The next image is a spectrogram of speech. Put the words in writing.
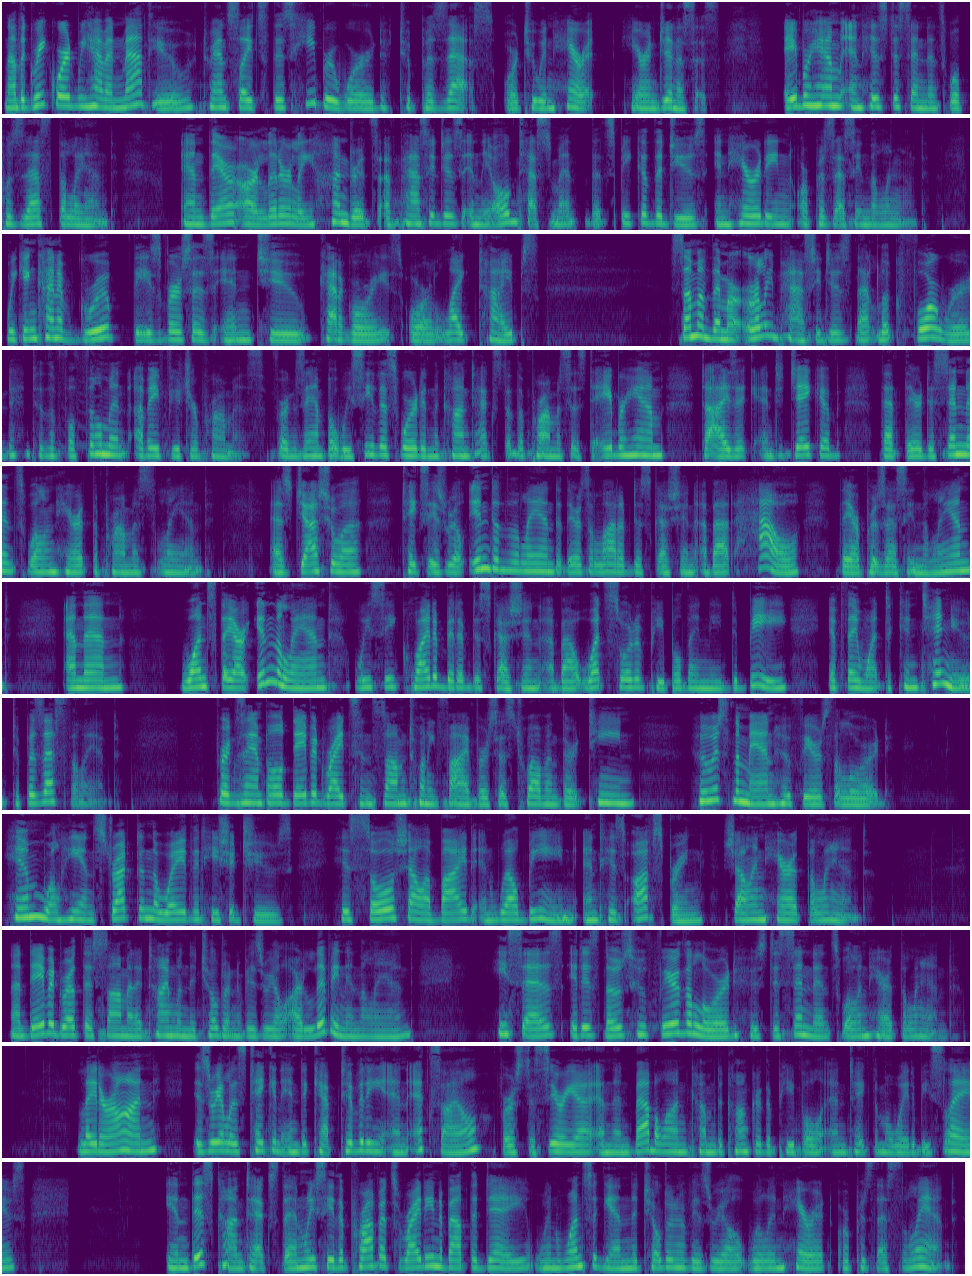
Now, the Greek word we have in Matthew translates this Hebrew word to possess or to inherit here in Genesis. Abraham and his descendants will possess the land. And there are literally hundreds of passages in the Old Testament that speak of the Jews inheriting or possessing the land. We can kind of group these verses into categories or like types some of them are early passages that look forward to the fulfillment of a future promise. For example, we see this word in the context of the promises to Abraham, to Isaac, and to Jacob that their descendants will inherit the promised land. As Joshua takes Israel into the land, there's a lot of discussion about how they are possessing the land. And then once they are in the land, we see quite a bit of discussion about what sort of people they need to be if they want to continue to possess the land. For example, David writes in Psalm 25, verses 12 and 13 Who is the man who fears the Lord? Him will he instruct in the way that he should choose. His soul shall abide in well being, and his offspring shall inherit the land. Now, David wrote this psalm at a time when the children of Israel are living in the land. He says, It is those who fear the Lord whose descendants will inherit the land. Later on, Israel is taken into captivity and exile. First Assyria and then Babylon come to conquer the people and take them away to be slaves. In this context, then, we see the prophets writing about the day when once again the children of Israel will inherit or possess the land.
